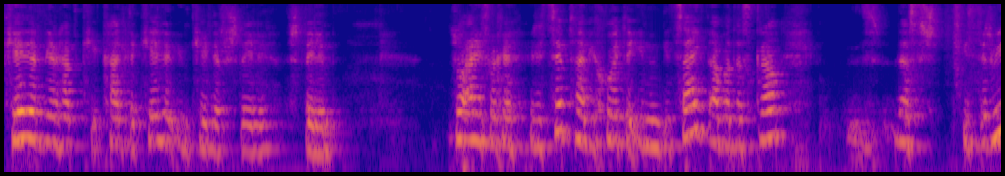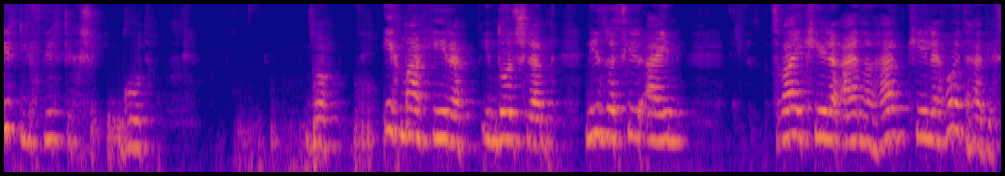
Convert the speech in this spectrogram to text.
Keller, wer hat kalte Keller, in den Keller stellen. So einfache Rezept habe ich heute Ihnen gezeigt, aber das Kraut, das ist wirklich, wirklich gut. So, ich mache hier in Deutschland nicht so viel ein, zwei Kilo, eineinhalb Kilo, heute habe ich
